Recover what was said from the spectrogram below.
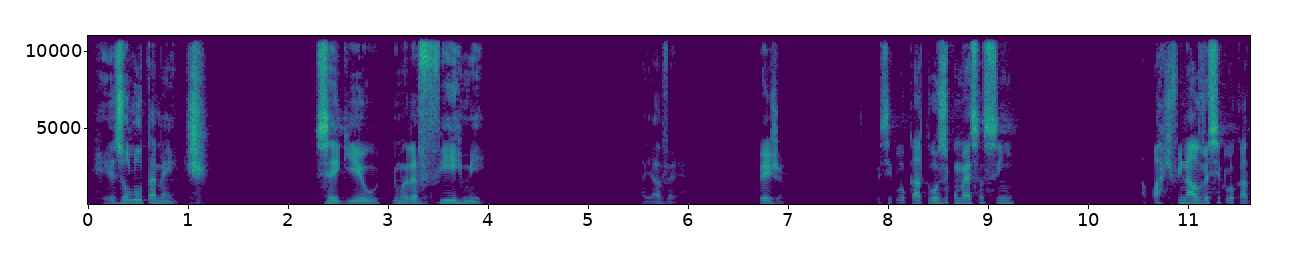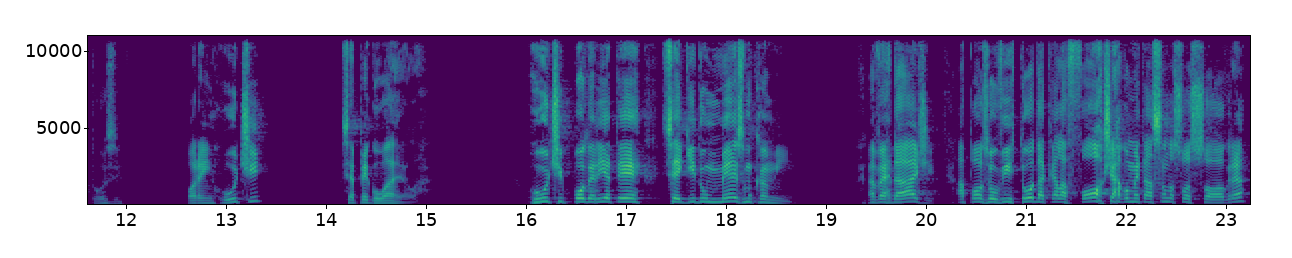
resolutamente, seguiu de maneira firme a Yahvé. Veja, o versículo 14 começa assim, a parte final do versículo 14. Porém, Ruth se apegou a ela. Ruth poderia ter seguido o mesmo caminho. Na verdade, após ouvir toda aquela forte argumentação da sua sogra,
